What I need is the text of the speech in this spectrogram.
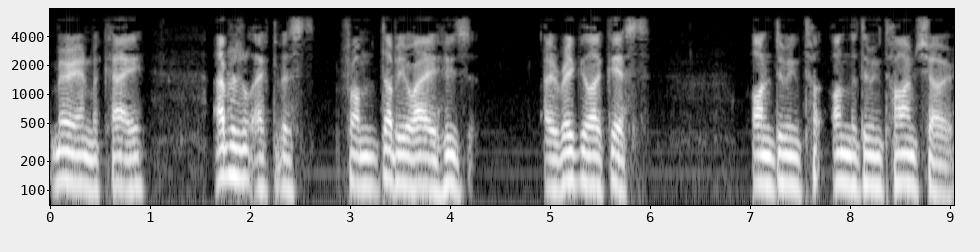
Marianne McKay, Aboriginal activist from WA, who's a regular guest on doing t- on the Doing Time show.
